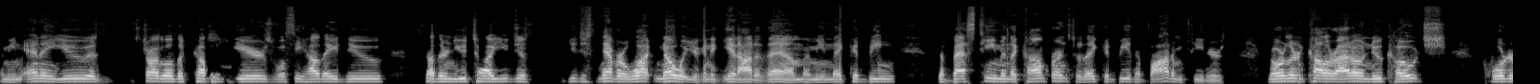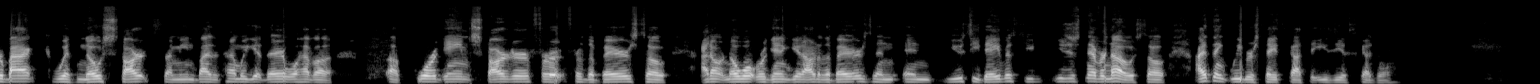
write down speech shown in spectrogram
I mean, NAU has struggled a couple years. We'll see how they do. Southern Utah, you just you just never what know what you're going to get out of them. I mean, they could be the best team in the conference, or they could be the bottom feeders. Northern Colorado, new coach, quarterback with no starts. I mean, by the time we get there, we'll have a, a four game starter for, for the Bears. So I don't know what we're going to get out of the Bears and, and UC Davis. You, you just never know. So I think Weber State's got the easiest schedule.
